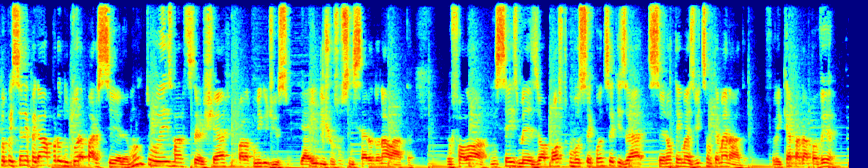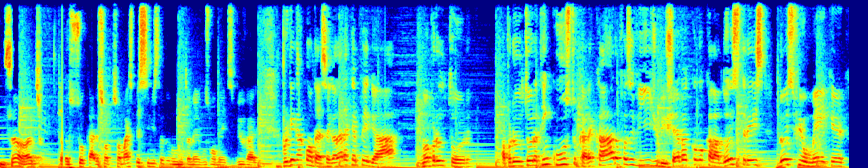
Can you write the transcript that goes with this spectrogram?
tô pensando em pegar uma produtora parceira. Muito ex-Masterchef fala comigo disso. E aí, bicho, eu sou sincero, eu dou na lata. Eu falo, ó, em seis meses eu aposto com você quando você quiser, você não tem mais vídeo, você não tem mais nada. Falei, quer pagar pra ver? Isso é ótimo. Eu sou, cara, eu sou a pessoa mais pessimista do mundo também em alguns momentos, viu, velho? Porque que acontece? A galera quer pegar uma produtora, a produtora tem custo, cara, é caro fazer vídeo, bicho. Aí vai colocar lá dois, três, dois filmmaker,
